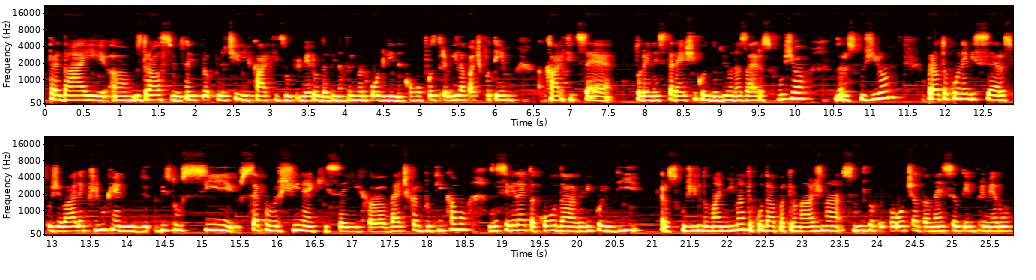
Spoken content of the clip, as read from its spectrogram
Predaji um, zdravstvenih ali plačilnih kartic, v primeru, da bi naprimer, hodili nekomu pozdravila, pač potem kartice torej najstarejši, ko jih dobijo nazaj, razkužijo z razkužilom. Prav tako ne bi se razkuževale kljuke in v bistvu vsi, vse površine, ki se jih uh, večkrat dotikamo. Zdaj, seveda je tako, da veliko ljudi razkužil doma nima, tako da patronažna služba priporoča, da ne se v tem primeru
